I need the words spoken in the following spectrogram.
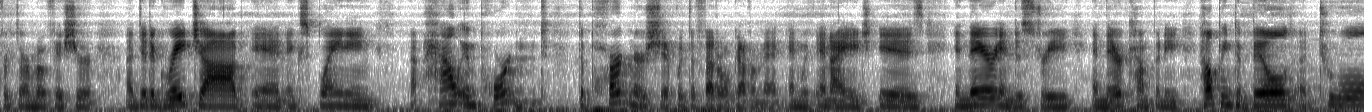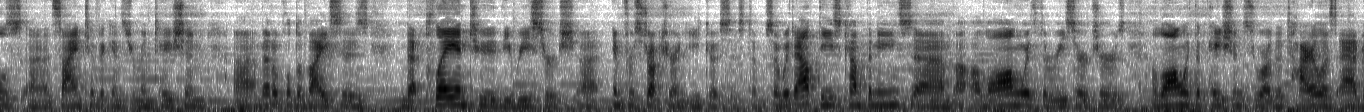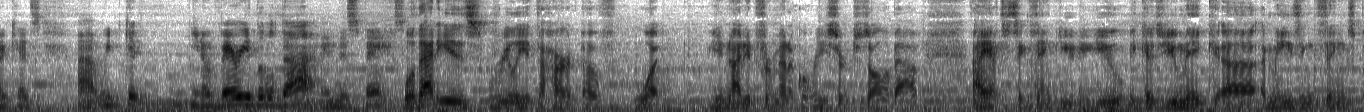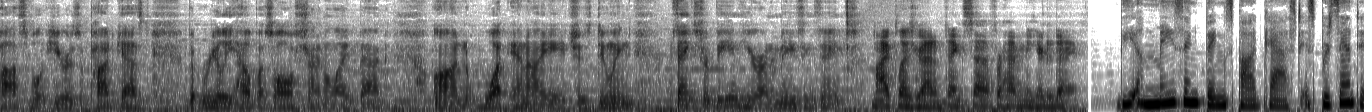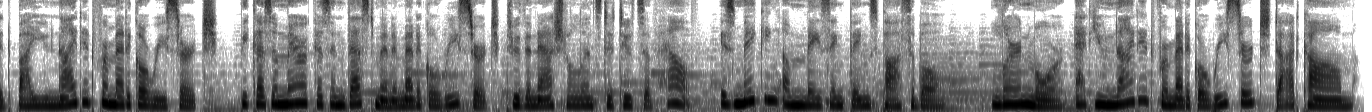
for Thermo Fisher, did a great job in explaining how important the partnership with the federal government and with NIH is in their industry and their company, helping to build uh, tools, uh, scientific instrumentation, uh, medical devices that play into the research uh, infrastructure and ecosystem. So, without these companies, um, along with the researchers, along with the patients who are the tireless advocates, uh, we'd get you know very little done in this space. Well, that is really at the heart of what United for Medical Research is all about. I have to say thank you to you because you make uh, amazing things possible here as a podcast, but really help us all shine a light back on what NIH is doing. Thanks for being here on Amazing Things. My pleasure, Adam. Thanks uh, for having me here today. The Amazing Things podcast is presented by United for Medical Research because America's investment in medical research through the National Institutes of Health is making amazing things possible. Learn more at unitedformedicalresearch.com.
